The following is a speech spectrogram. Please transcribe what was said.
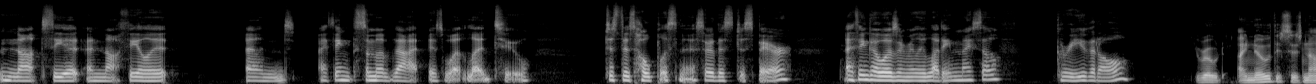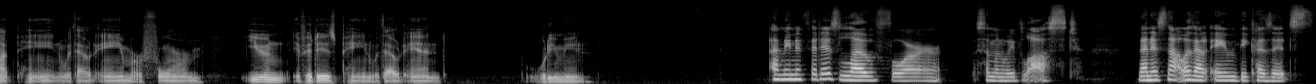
not see it and not feel it. And I think some of that is what led to just this hopelessness or this despair. I think I wasn't really letting myself grieve at all. You wrote, I know this is not pain without aim or form, even if it is pain without end. What do you mean? I mean, if it is love for someone we've lost, then it's not without aim because it's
